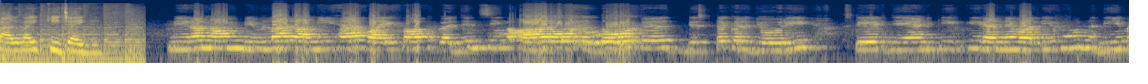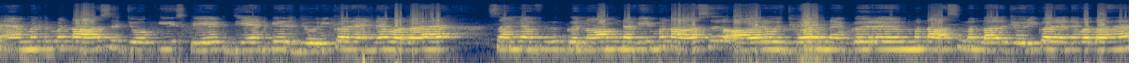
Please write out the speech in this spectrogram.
कार्रवाई की जाएगी। मेरा नाम बिमला रानी है wife of Gajan Singh R district Rajouri state J and K, की रहने वाली हूँ। नदीम अहमद मनास जो कि स्टेट जे एंड के रजौरी का रहने वाला है। सन गनाम नबी मनास आर जवार नगर मनास मल्लार जोरी का रहने वाला है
